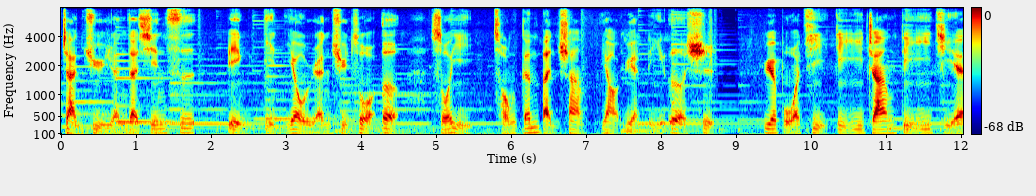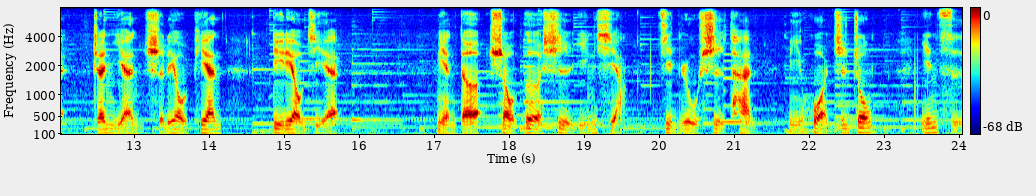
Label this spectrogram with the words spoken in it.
占据人的心思，并引诱人去做恶。所以从根本上要远离恶事。约伯记第一章第一节。箴言十六篇第六节，免得受恶事影响，进入试探、迷惑之中。因此，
